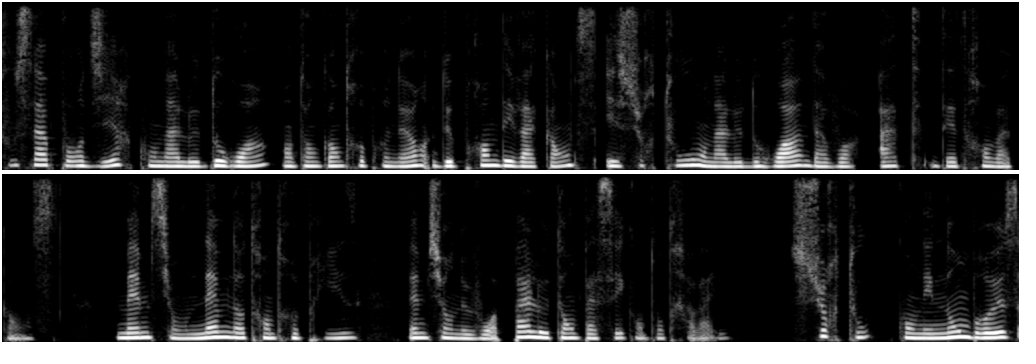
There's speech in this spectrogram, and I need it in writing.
Tout ça pour dire qu'on a le droit, en tant qu'entrepreneur, de prendre des vacances et surtout, on a le droit d'avoir hâte d'être en vacances. Même si on aime notre entreprise, même si on ne voit pas le temps passer quand on travaille. Surtout qu'on est nombreuses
